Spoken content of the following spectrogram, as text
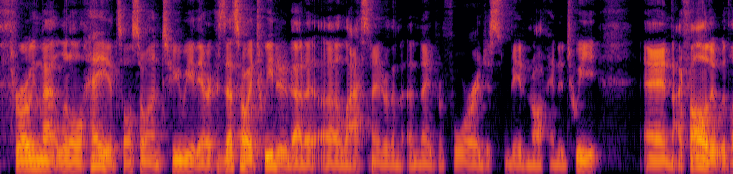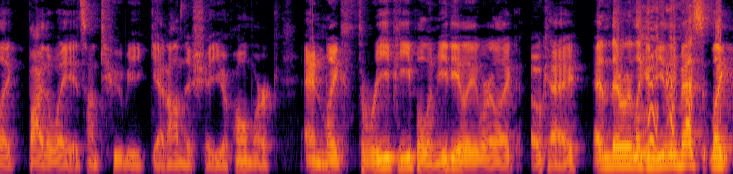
throwing that little hey, it's also on Tubi there because that's how I tweeted about it uh, last night or the night before. I just made an offhanded tweet and I followed it with like, by the way, it's on Tubi. Get on this shit. You have homework. And mm. like three people immediately were like, okay, and they were like immediately mess like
